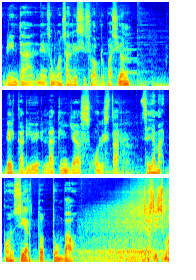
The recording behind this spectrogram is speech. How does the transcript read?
brinda Nelson González y su agrupación del Caribe Latin Jazz All Star. Se llama Concierto Tumbao. Jazzismo.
